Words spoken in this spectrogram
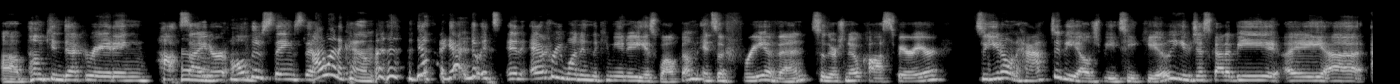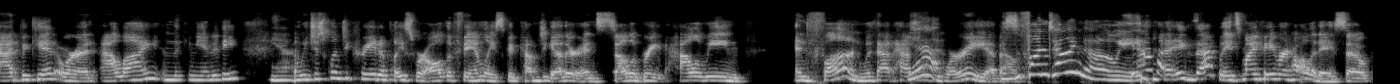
uh, pumpkin decorating, hot oh, cider, oh, all those things that I want to come. yeah, yeah, no, it's and everyone in the community is welcome. It's a free event, so there's no cost barrier. So you don't have to be LGBTQ. You've just got to be a uh, advocate or an ally in the community. Yeah. And we just wanted to create a place where all the families could come together and celebrate Halloween and fun without having yeah. to worry about. It. It's a fun time, Halloween. Yeah, exactly. It's my favorite holiday. So,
